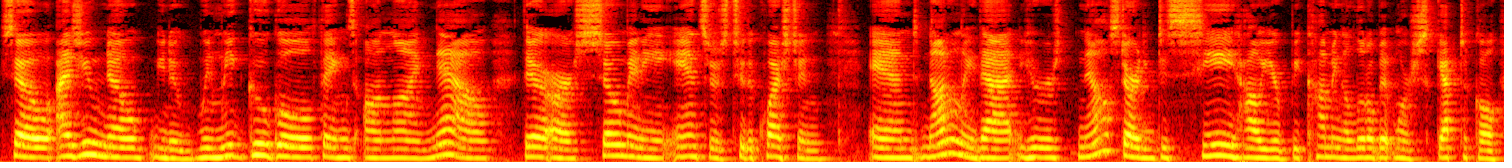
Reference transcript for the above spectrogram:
So, as you know, you know, when we Google things online now, there are so many answers to the question. And not only that, you're now starting to see how you're becoming a little bit more skeptical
